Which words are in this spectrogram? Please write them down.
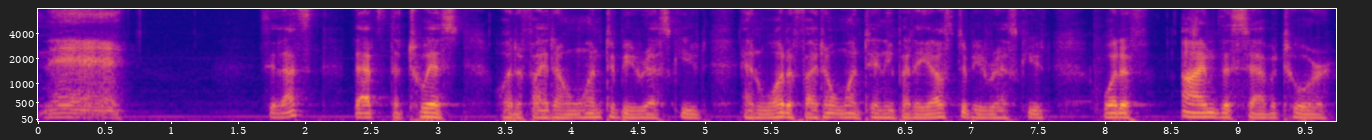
nah. See, that's that's the twist. What if I don't want to be rescued? And what if I don't want anybody else to be rescued? What if I'm the saboteur?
